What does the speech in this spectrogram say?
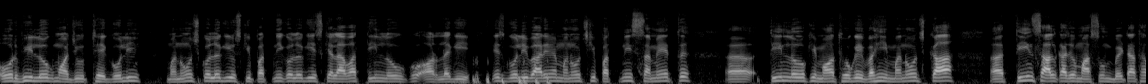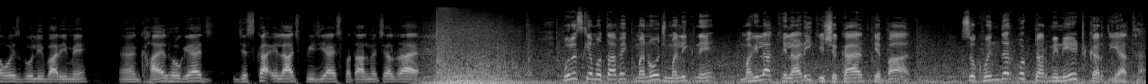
और भी लोग मौजूद थे। गोली मनोज को लगी, उसकी पत्नी को लगी, इसके अलावा तीन लोगों को और लगी। इस गोलीबारी में मनोज की पत्नी समेत तीन लोगों की मौत हो गई। वहीं मनोज का तीन साल का जो मासूम बेटा था, वो इस गोलीबारी में घायल हो गया जिसका इलाज पीजीआई अस्पताल में चल रहा है। पुलिस के मुताबिक मनोज मलिक ने महिला खिलाड़ी की शिकायत के बाद सुखविंदर को टर्मिनेट कर दिया था।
